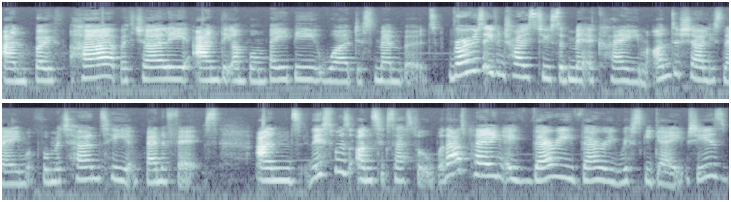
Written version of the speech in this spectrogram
and both her, both Shirley and the unborn baby were dismembered. Rose even tries to submit a claim under Shirley's name for maternity benefits and this was unsuccessful but that's playing a very very risky game she is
